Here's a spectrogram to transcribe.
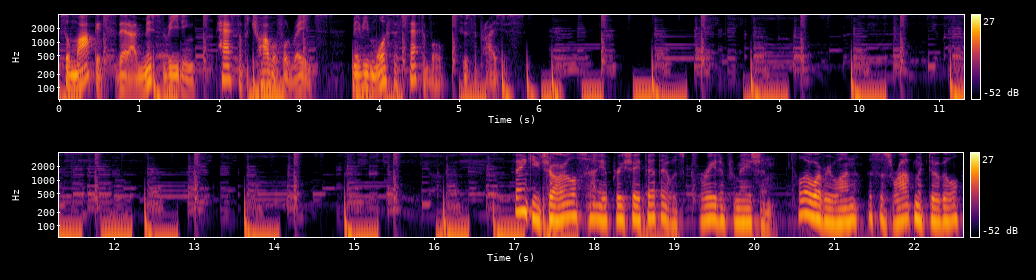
So markets that are misreading paths of travel for rates may be more susceptible to surprises. Thank you, Charles. I appreciate that. That was great information. Hello, everyone. This is Rob McDougall.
